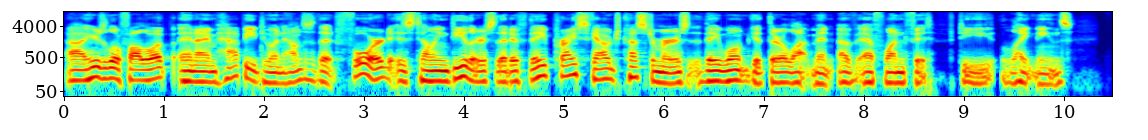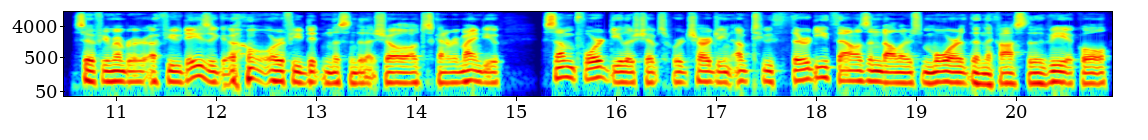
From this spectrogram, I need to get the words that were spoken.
Uh, here's a little follow up, and I'm happy to announce that Ford is telling dealers that if they price gouge customers, they won't get their allotment of F 150 Lightnings. So if you remember a few days ago, or if you didn't listen to that show, I'll just kind of remind you some Ford dealerships were charging up to $30,000 more than the cost of the vehicle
